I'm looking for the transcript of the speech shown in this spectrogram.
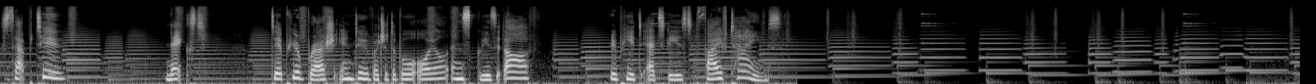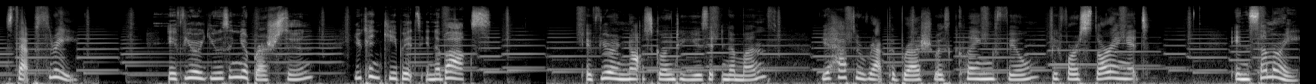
Step 2. Next, dip your brush into vegetable oil and squeeze it off. Repeat at least 5 times. Step 3. If you're using your brush soon, you can keep it in a box. If you're not going to use it in a month, you have to wrap the brush with cling film before storing it. In summary,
